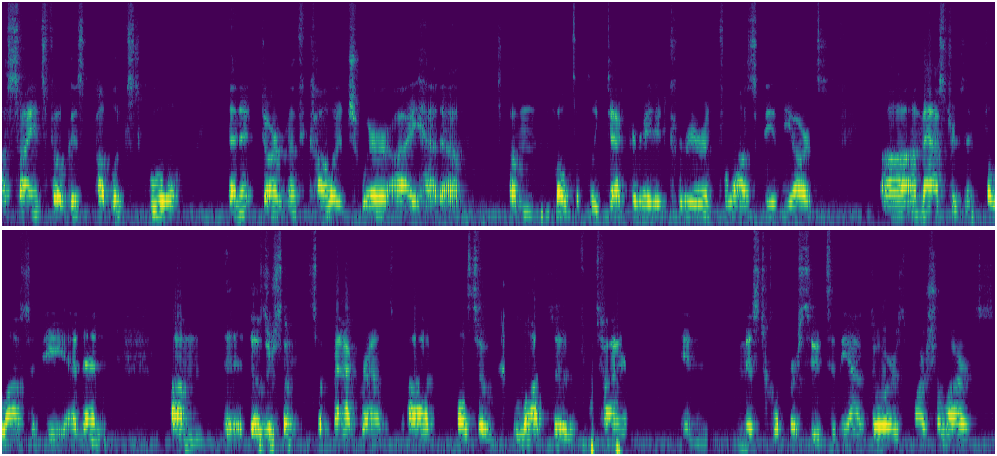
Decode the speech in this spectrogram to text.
a science focused public school. Then at Dartmouth College, where I had um, a multiply decorated career in philosophy and the arts, uh, a master's in philosophy, and then um, those are some some backgrounds. Uh, also, lots of time in mystical pursuits in the outdoors, martial arts,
